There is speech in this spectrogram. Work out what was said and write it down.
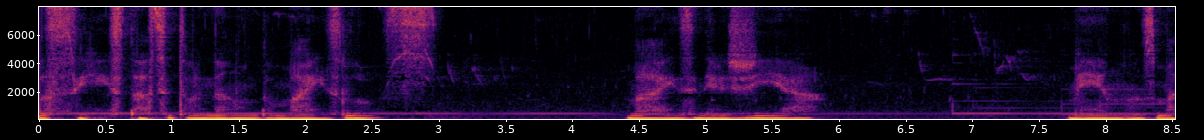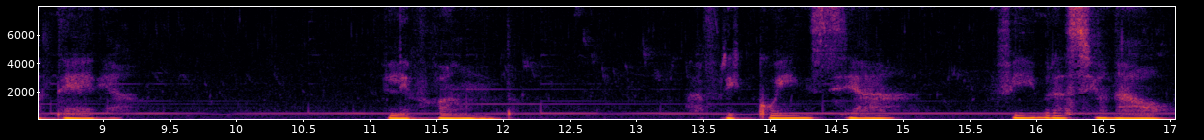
Você está se tornando mais luz mais energia, menos matéria, elevando a frequência vibracional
